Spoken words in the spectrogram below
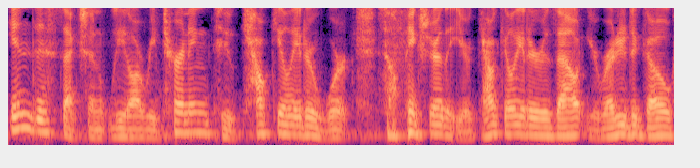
in this section we are returning to calculator work. So make sure that your calculator is out, you're ready to go.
